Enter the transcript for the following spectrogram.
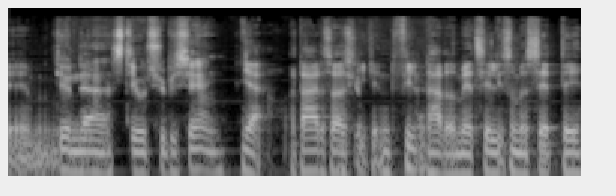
Øhm, det er jo den der stereotypisering. Ja, og der er det så også igen en film, der har været med til ligesom at sætte det,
